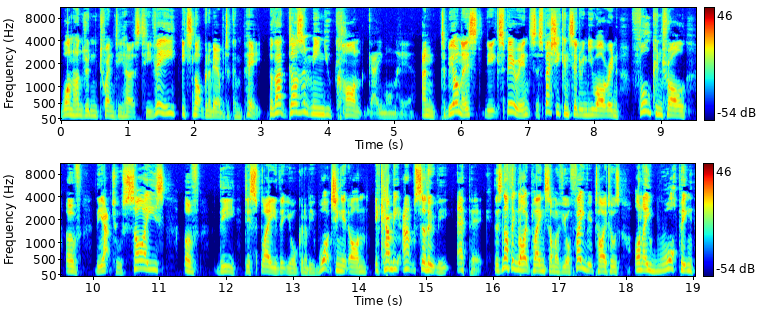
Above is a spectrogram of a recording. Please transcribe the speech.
120Hz TV, it's not going to be able to compete. But that doesn't mean you can't game on here. And to be honest, the experience, especially considering you are in full control of the actual size of the display that you're going to be watching it on, it can be absolutely epic. There's nothing like playing some of your favourite titles on a whopping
